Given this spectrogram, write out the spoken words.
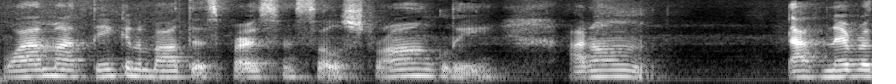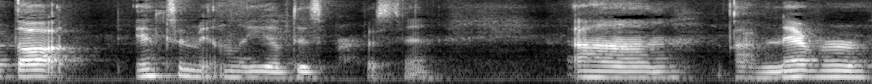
Why am I thinking about this person so strongly? I don't I've never thought intimately of this person. Um, I've never,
